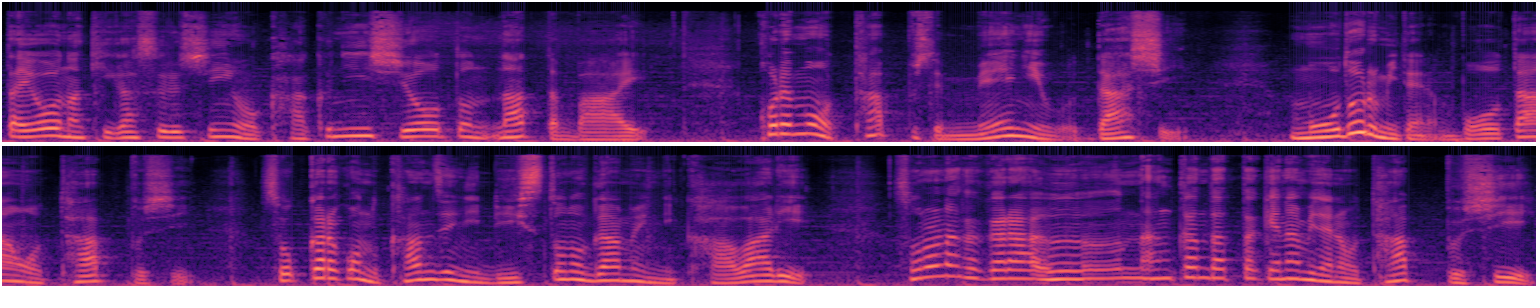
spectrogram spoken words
たような気がするシーンを確認しようとなった場合これもタップしてメニューを出し戻るみたいなボタンをタップしそこから今度完全にリストの画面に変わりその中からうーん何巻だったっけなみたいなのをタップし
